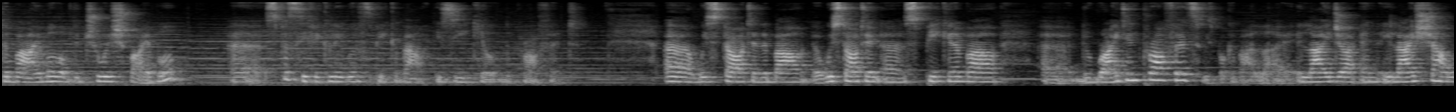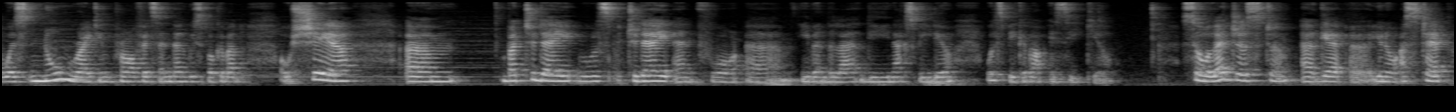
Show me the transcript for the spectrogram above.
the Bible, of the Jewish Bible. Uh, specifically, we'll speak about Ezekiel the prophet. Uh, we started about, we started uh, speaking about uh, the writing prophets. We spoke about Elijah and Elisha was known writing prophets, and then we spoke about Hosea. Um, but today we will speak today, and for um, even the the next video, we'll speak about Ezekiel. So let's just um, uh, get uh, you know a step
